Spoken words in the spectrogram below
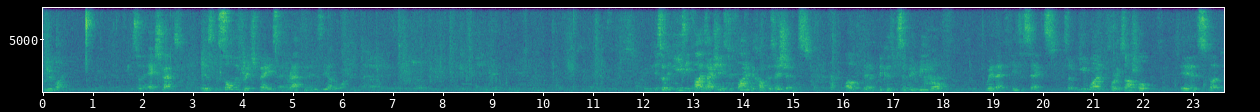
blue line. Okay, so the extract is the solvent-rich phase, and raffinate is the other one. Okay, so the easy part actually is to find the compositions of them because you simply read off where that intersects. So E1, for example, is got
